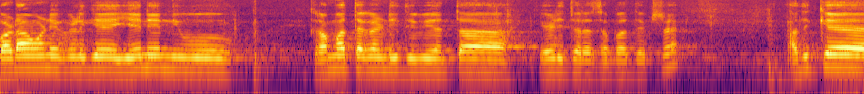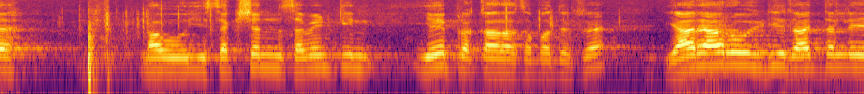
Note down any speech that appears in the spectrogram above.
ಬಡಾವಣೆಗಳಿಗೆ ಏನೇನು ನೀವು ಕ್ರಮ ತಗೊಂಡಿದ್ದೀವಿ ಅಂತ ಹೇಳಿದ್ದಾರೆ ಸಭಾಧ್ಯಕ್ಷರೇ. ಅದಕ್ಕೆ ನಾವು ಈ ಸೆಕ್ಷನ್ ಸೆವೆಂಟೀನ್ ಎ ಪ್ರಕಾರ ಸಭಾಧ್ಯಕ್ಷರೇ, ಯಾರ್ಯಾರು ಇಡೀ ರಾಜ್ಯದಲ್ಲಿ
